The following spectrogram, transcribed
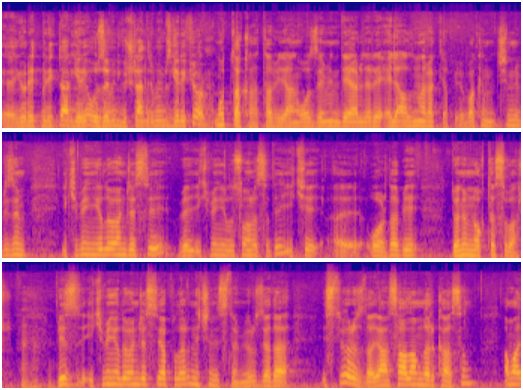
e, yönetmelikler gereği o zemini güçlendirmemiz gerekiyor mu? Mutlaka tabii yani o zemin değerleri ele alınarak yapıyor. Bakın şimdi bizim 2000 yılı öncesi ve 2000 yılı sonrası diye iki e, orada bir dönüm noktası var. Biz 2000 yılı öncesi yapıların için istemiyoruz ya da istiyoruz da yani sağlamları kalsın ama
